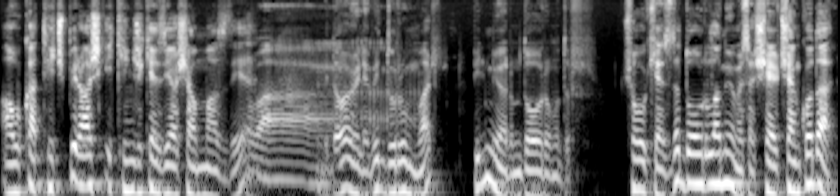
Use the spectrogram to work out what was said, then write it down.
Avukat hiçbir aşk ikinci kez yaşanmaz diye. Vay. Bir de öyle bir durum var. Bilmiyorum doğru mudur. Çoğu kez de doğrulanıyor mesela. Şevçenko da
